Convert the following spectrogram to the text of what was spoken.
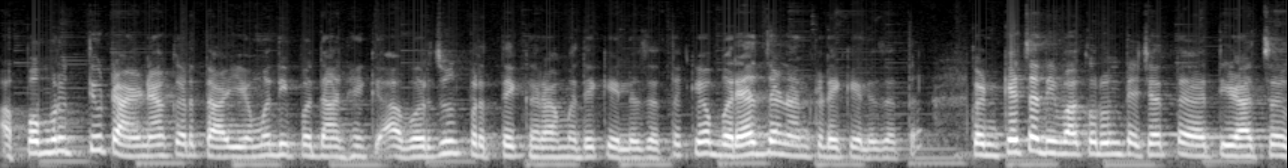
अपमृत्यू टाळण्याकरता यमदीपदान हे आवर्जून प्रत्येक घरामध्ये केलं जातं किंवा बऱ्याच जणांकडे केलं जातं. कणकेचा दिवा करून त्याच्यात तिळाचं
